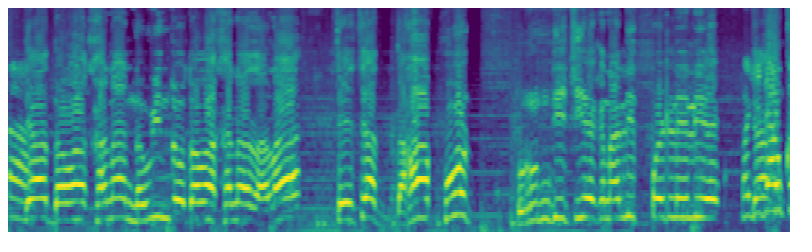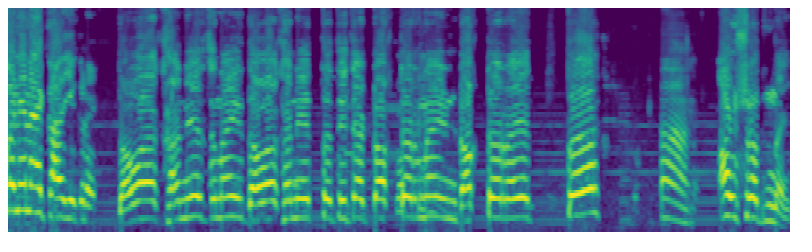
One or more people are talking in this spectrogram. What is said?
हा. त्या दवाखाना नवीन जो दवाखाना झाला त्याच्या दहा फूट रुंदीची एक नालीत पडलेली आहे म्हणजे त्या दवाखाने नाही का इकडे दवाखानेच नाही दवाखाने आहेत तर त्याच्यात डॉक्टर नाही डॉक्टर आहेत तर हा औषध नाही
